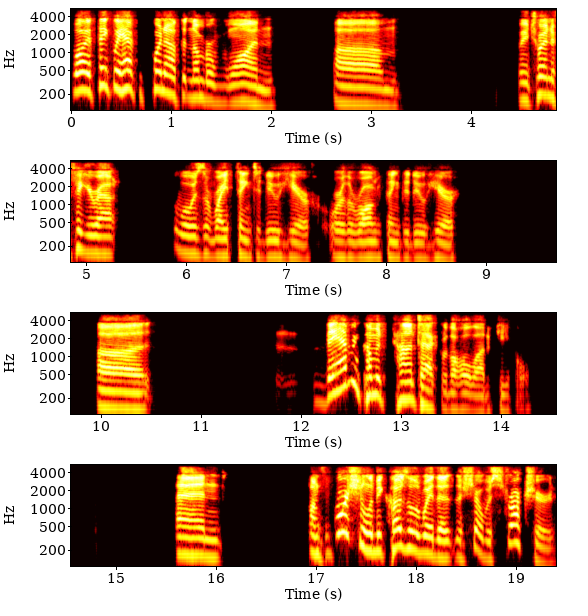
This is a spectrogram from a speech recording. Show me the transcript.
Well, I think we have to point out that number one, um, I mean, trying to figure out what was the right thing to do here or the wrong thing to do here. Uh, they haven't come in contact with a whole lot of people, and unfortunately, because of the way the, the show was structured,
